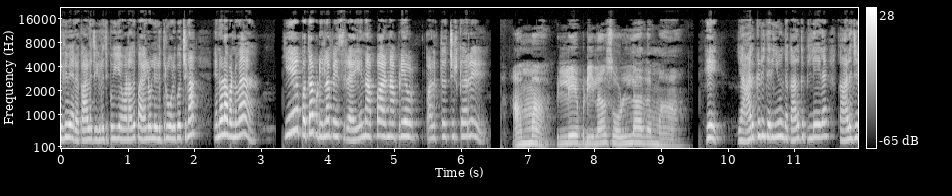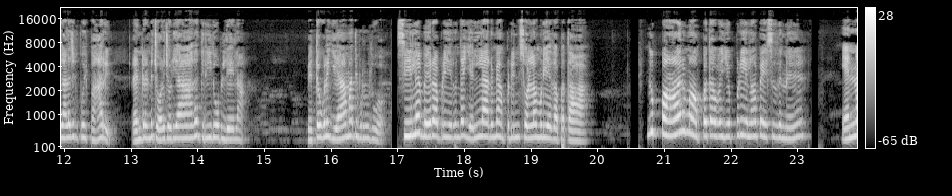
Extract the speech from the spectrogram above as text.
இது வேற காலேஜ் கிழிச்சு போய் எவனாவது பயலோல் எழுத்துட்டு ஓடி போச்சுன்னா என்னடா பண்ணுவேன் ஏன் பார்த்தா அப்படிலாம் பேசுற? என்ன அப்பா என்ன அப்படியே வளர்த்து வச்சிருக்காரு? அம்மா பிள்ளை இப்படிலாம் சொல்லாதம்மா. ஏய் யாருக்கடி தெரியும் இந்த காலத்து பிள்ளையில காலேஜ் காலேஜுக்கு போய் பாரு. ரெண்டு ரெண்டு ஜோடி ஜோடியாக தான் தெரியுதோ பிள்ளையெல்லாம். பெற்றவங்களை ஏமாத்தி விடுவோம் சில பேர் அப்படி இருந்தால் எல்லாருமே அப்படின்னு சொல்ல முடியாது அப்பத்தா. இங்கே பாருமா அப்பத்தா அவள் எப்படியெல்லாம் பேசுதுன்னு. என்ன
